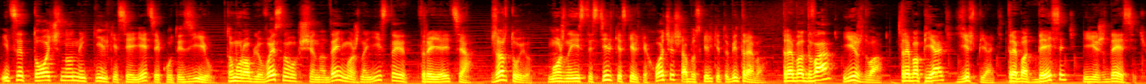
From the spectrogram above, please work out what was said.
І це точно не кількість яєць, яку ти з'їв. Тому роблю висновок, що на день можна їсти 3 яйця. Жартую, можна їсти стільки, скільки хочеш або скільки тобі треба. Треба 2, їж 2. Треба 5, їж 5. Треба 10, їж 10.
